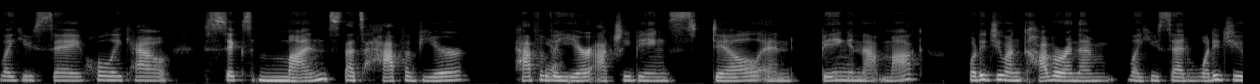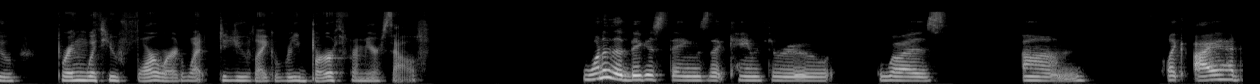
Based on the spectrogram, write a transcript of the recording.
like you say, holy cow, 6 months, that's half of year, half of yeah. a year actually being still and being in that muck. What did you uncover and then like you said, what did you bring with you forward? What did you like rebirth from yourself? one of the biggest things that came through was um like I had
